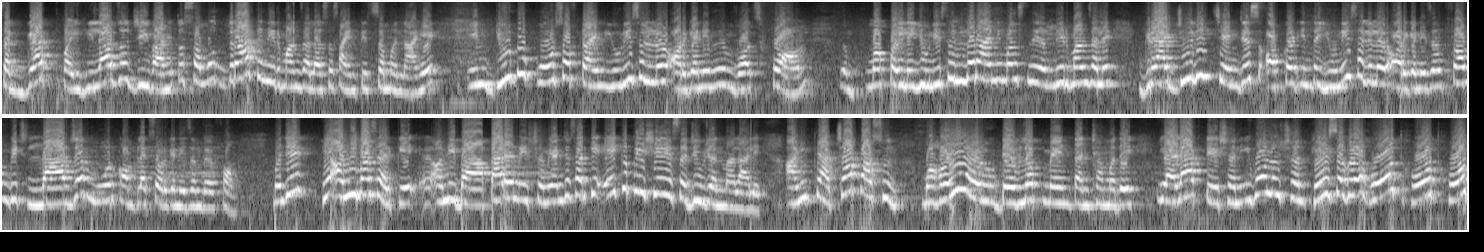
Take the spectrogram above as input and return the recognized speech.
सगळ्यात पहिला जो जीव आहे तो समुद्रात निर्माण झाला असं सायंटिस्टचं म्हणणं आहे. In due to course of time unicellular organism was form मग पहिले युनिसेल्युलर अॅनिमल्स निर्माण झाले. Gradually changes occurred in the unicellular organism from which larger more complex organism were form म्हणजे हे अमिबासारखे अमिबा पॅरामेशियम यांच्यासारखे एकपेशीय सजीव जन्माला आले. आणि त्याच्यापासून हळूहळू डेव्हलपमेंट त्यांच्यामध्ये अडॅप्टेशन इव्होल्युशन हे सगळं होत होत होत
